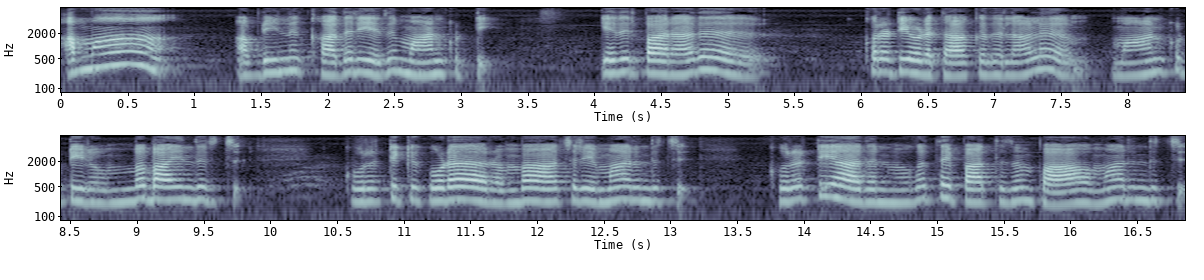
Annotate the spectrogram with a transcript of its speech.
அம்மா! அப்படின்னு கதறியது மான்குட்டி. எதிர்பாராத குரட்டியோட தாக்குதலால் மான்குட்டி ரொம்ப பயந்துருச்சு. குரட்டிக்கு கூட ரொம்ப ஆச்சரியமாக இருந்துச்சு. குரட்டி அதன் முகத்தை பார்த்ததும் பாவமாக இருந்துச்சு.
